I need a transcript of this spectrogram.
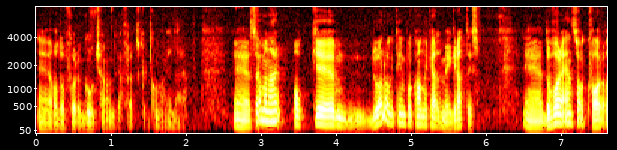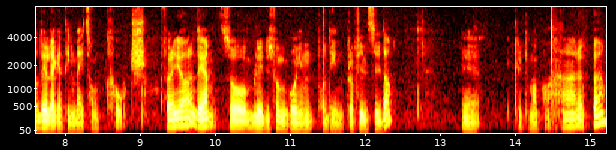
Eh, och då får du godkänna det för att du ska komma vidare. Eh, så är man här och eh, du har loggat in på Khan Academy, grattis! Eh, då var det en sak kvar och det är att lägga till mig som coach. För att göra det så blir du tvungen att gå in på din profilsida. Eh, klickar man på här uppe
